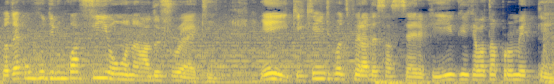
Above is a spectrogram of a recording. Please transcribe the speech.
Tô até confundindo com a Fiona lá do Shrek e aí, o que, que, a gente pode esperar dessa série aqui o que, que ela tá prometendo?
